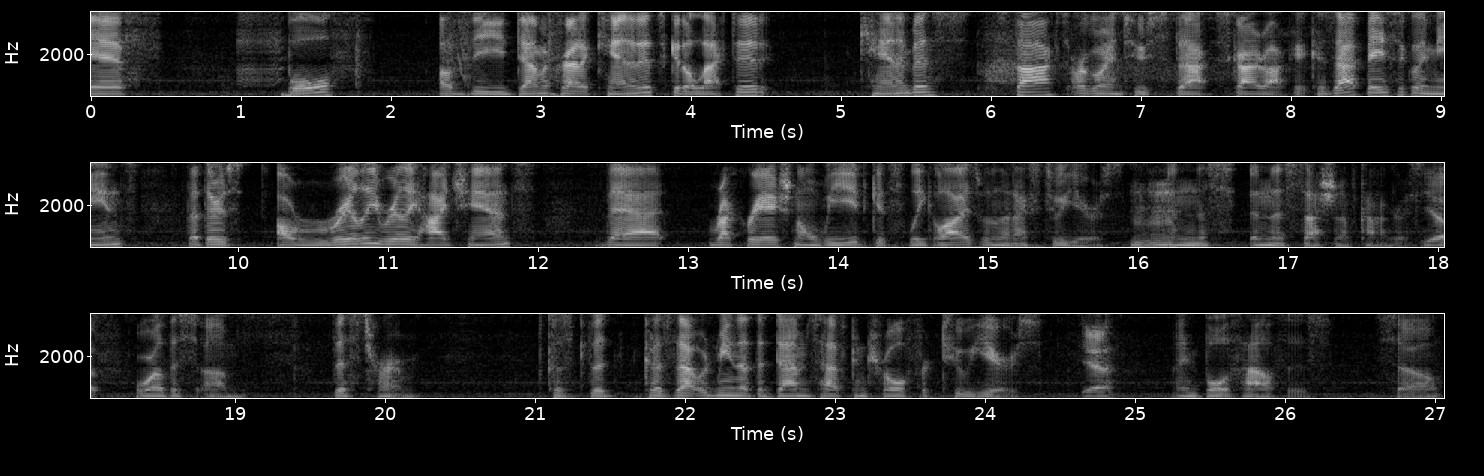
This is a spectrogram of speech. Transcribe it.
if both of the Democratic candidates get elected, cannabis stocks are going to skyrocket because that basically means that there's a really really high chance that recreational weed gets legalized within the next two years in this in this session of Congress Yep. or this um this term because the because that would mean that the Dems have control for two years Yeah. in both houses. So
